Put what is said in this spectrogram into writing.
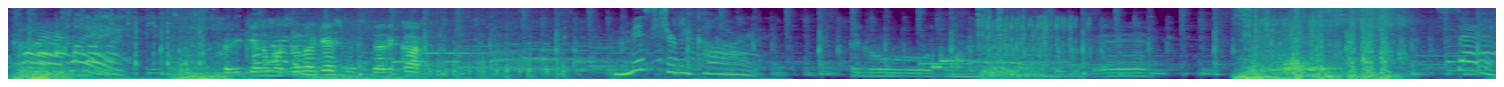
Card play kayak nomor berapa guys? Dari card. Mystery card. Aduh, cuma. Eh, Seven.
